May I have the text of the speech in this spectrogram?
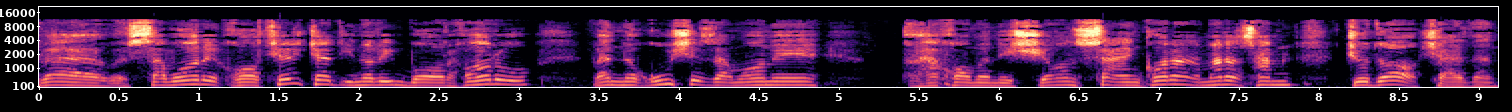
و سوار قاطر کرد. اینا رو این بارها رو و نقوش زمان هخامنشیان سنگ ها رو همه از هم جدا کردن.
